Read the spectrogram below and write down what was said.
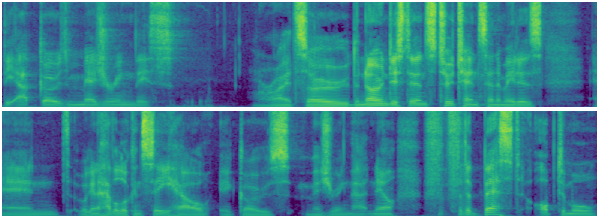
the app goes measuring this. All right, so the known distance, 210 centimeters, and we're going to have a look and see how it goes measuring that. Now, for the best optimal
